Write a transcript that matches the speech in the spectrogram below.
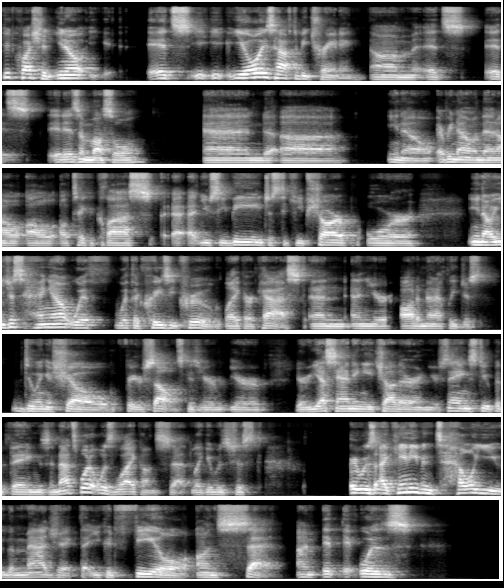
good question. You know, it's you, you always have to be training. Um, it's it's it is a muscle, and uh, you know, every now and then I'll I'll I'll take a class at, UCB just to keep sharp, or you know, you just hang out with with a crazy crew like our cast, and and you're automatically just doing a show for yourselves because you're you're you're yes anding each other and you're saying stupid things, and that's what it was like on set. Like it was just it was I can't even tell you the magic that you could feel on set. I'm it it was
